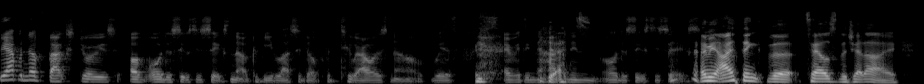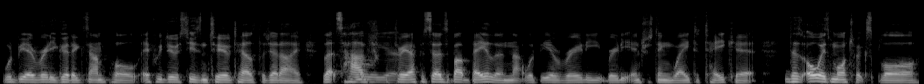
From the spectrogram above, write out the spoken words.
We have enough backstories of Order 66 now. It could be lasted up for two hours now with everything that happened in Order 66. I mean, I think that Tales of the Jedi would be a really good example. If we do a season two of Tales of the Jedi, let's have Ooh, yeah. three episodes about Baylan. That would be a really, really interesting way to take it. There's always more to explore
